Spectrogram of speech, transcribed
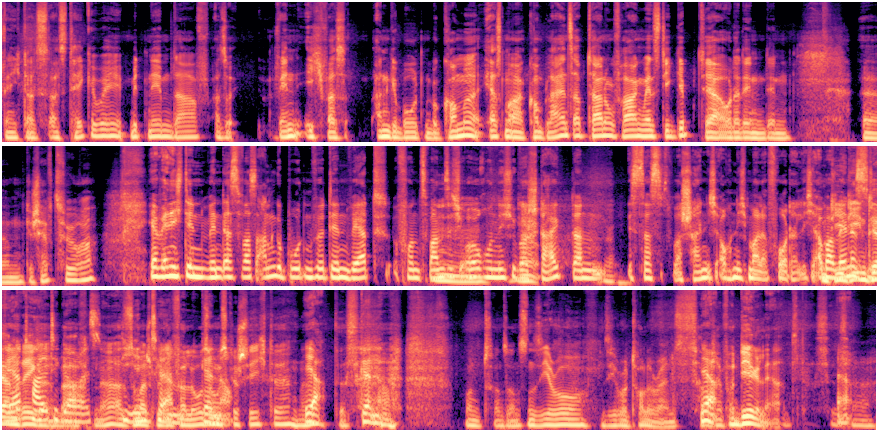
wenn ich das als Takeaway mitnehmen darf, also wenn ich was angeboten bekomme, erstmal Compliance-Abteilung fragen, wenn es die gibt, ja, oder den, den ähm, Geschäftsführer. Ja, wenn ich den, wenn das was angeboten wird, den Wert von 20 mhm. Euro nicht übersteigt, dann ja. ist das wahrscheinlich auch nicht mal erforderlich. Aber die, wenn die es werthaltiger ist, ne? also zum Beispiel intern, die genau. Verlosungsgeschichte. Genau. Ne? Ja, das, genau. Und ansonsten Zero, Zero Tolerance. Das habe ja. ich ja von dir gelernt. Das ist ja. ja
